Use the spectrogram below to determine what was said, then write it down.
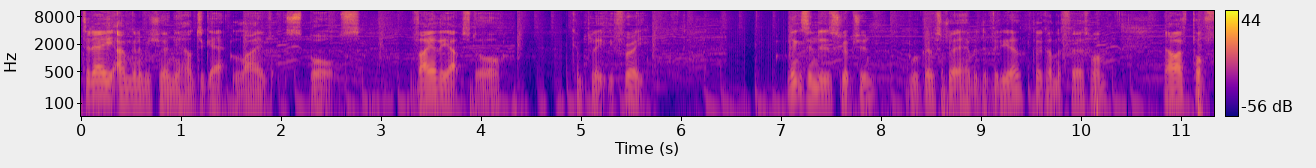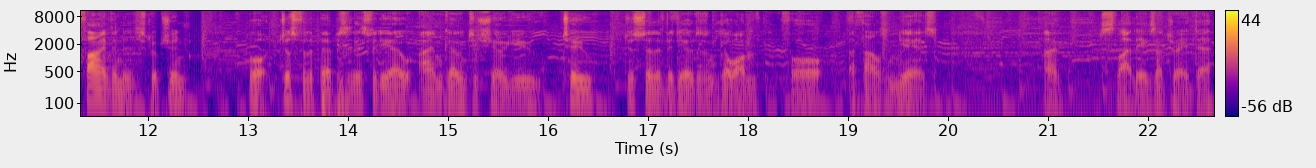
Today I'm going to be showing you how to get live sports via the App Store completely free. Links in the description. We'll go straight ahead with the video. Click on the first one. Now I've put five in the description, but just for the purpose of this video, I'm going to show you two, just so the video doesn't go on for a thousand years. I've slightly exaggerated there.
